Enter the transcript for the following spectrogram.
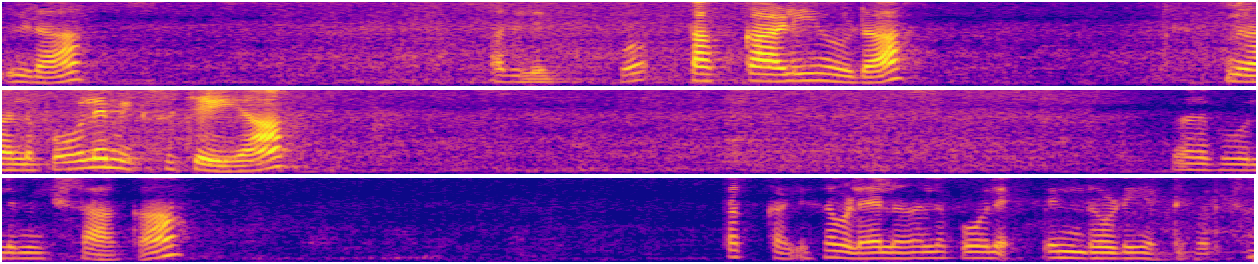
ഇടുക. അതിലിപ്പോൾ തക്കാളിയും ഇടുക നല്ലപോലെ മിക്സ് ചെയ്യാം. നല്ലപോലെ മിക്സ് ആക്കാം. തക്കാളി സവളയെല്ലാം നല്ലപോലെ വെന്തോടിയിട്ട് കുറച്ച്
